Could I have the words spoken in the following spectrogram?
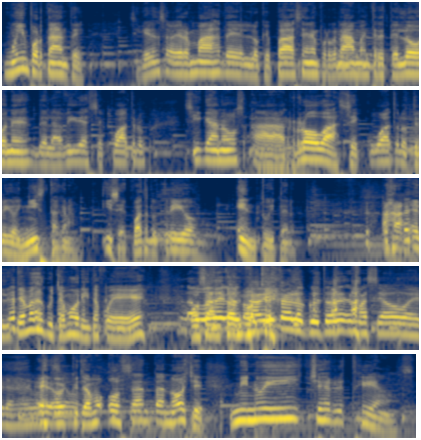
muy importante, si quieren saber más de lo que pasa en el programa Entre Telones de la vida de C4, síganos a arroba C4 Trío en Instagram y C4 Trío en Twitter. Ajá, el tema que escuchamos ahorita fue La O voz Santa de Noche. El locutor es demasiado buena. Eh, demasiado escuchamos O Santa Noche, Minuit Chertians.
